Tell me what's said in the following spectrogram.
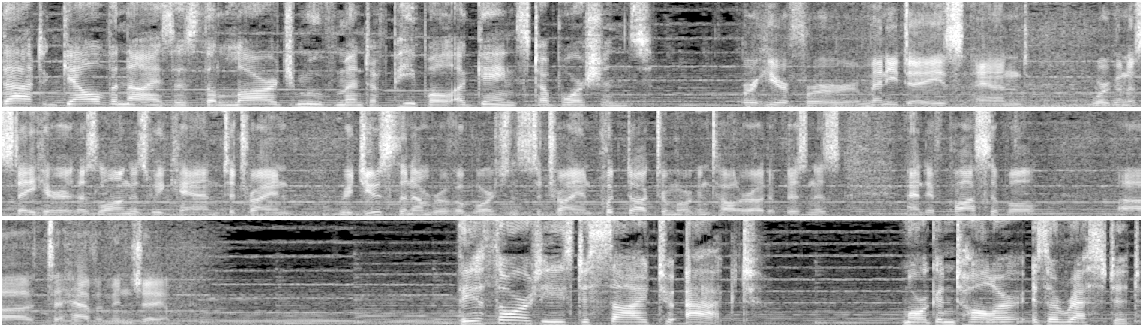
That galvanizes the large movement of people against abortions. We're here for many days and we're going to stay here as long as we can to try and reduce the number of abortions, to try and put Dr. Morgentaler out of business, and if possible, uh, to have him in jail. The authorities decide to act. Morgentaler is arrested.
